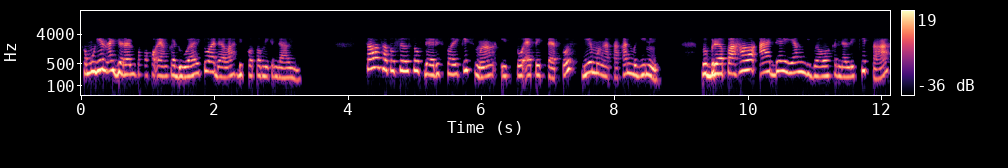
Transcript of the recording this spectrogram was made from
Kemudian ajaran pokok yang kedua itu adalah dikotomi kendali. Salah satu filsuf dari Stoikisme itu Epictetus, dia mengatakan begini, beberapa hal ada yang di bawah kendali kita,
